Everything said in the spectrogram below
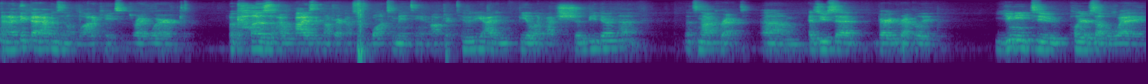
And I think that happens in a lot of cases, right? Where because I, I as the contract officer, want to maintain objectivity, I didn't feel like I should be doing that. That's not correct. Um, as you said very correctly, you need to pull yourself away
